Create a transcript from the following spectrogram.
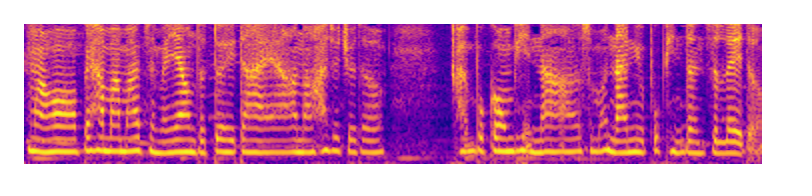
然后被他妈妈怎么样的对待啊？然后他就觉得很不公平啊，什么男女不平等之类的。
